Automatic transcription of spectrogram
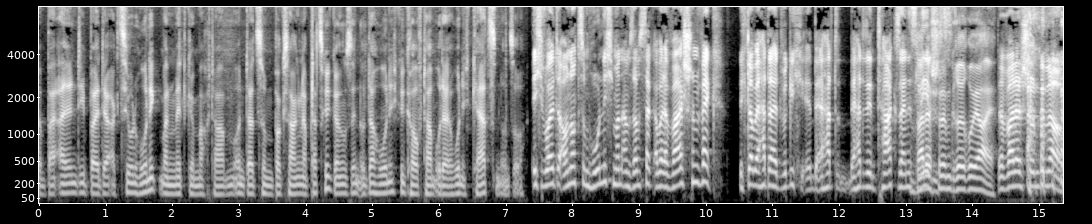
äh, bei allen, die bei der Aktion Honigmann mitgemacht haben und da zum Boxhagener Platz gegangen sind und da Honig gekauft haben oder Honigkerzen und so. Ich wollte auch noch zum Honigmann am Samstag, aber da war er schon weg. Ich glaube, er hatte halt wirklich, er hat, er hatte den Tag seines War der Lebens. schon im Grill Royal? Da war der schon, genau.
